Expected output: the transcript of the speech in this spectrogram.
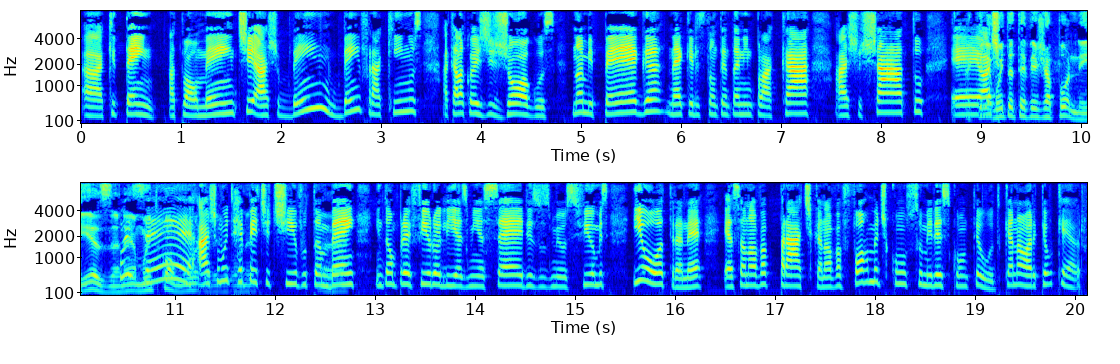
ah, que tem atualmente. Acho bem, bem fraquinhos. Aquela coisa de jogos não me pega, né? Que eles estão tentando emplacar. Acho chato. É, é acho muita TV japonesa, Pois né? Muito é, comum. a TV acho muito japonesa. repetitivo também, então prefiro ali as minhas séries, os meus filmes. E outra, né? Essa nova prática, nova forma de consumir esse conteúdo, que é na hora que eu quero.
